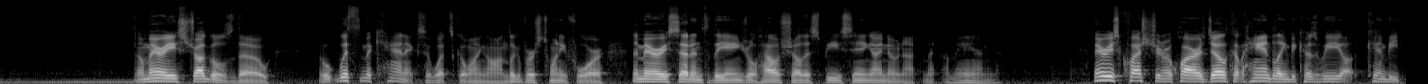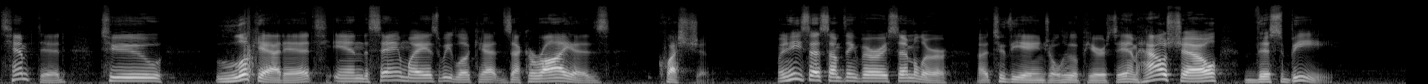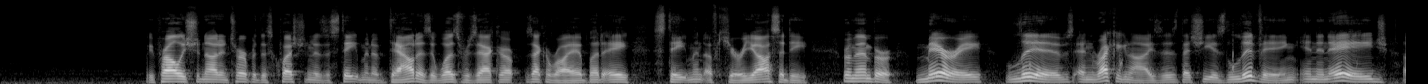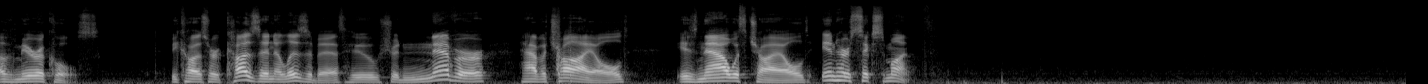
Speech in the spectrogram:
Now, Mary struggles, though, with the mechanics of what's going on. Look at verse 24. Then Mary said unto the angel, How shall this be, seeing I know not a man? Mary's question requires delicate handling because we can be tempted to look at it in the same way as we look at Zechariah's question. When he says something very similar uh, to the angel who appears to him, How shall this be? We probably should not interpret this question as a statement of doubt, as it was for Zechariah, but a statement of curiosity. Remember, Mary lives and recognizes that she is living in an age of miracles. because her cousin Elizabeth, who should never have a child, is now with child in her sixth month.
